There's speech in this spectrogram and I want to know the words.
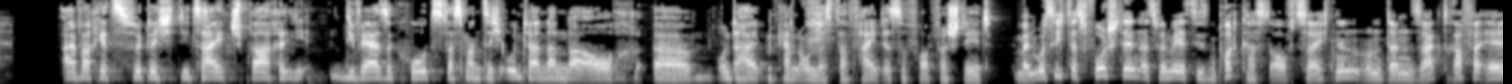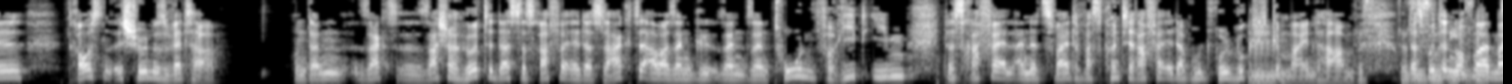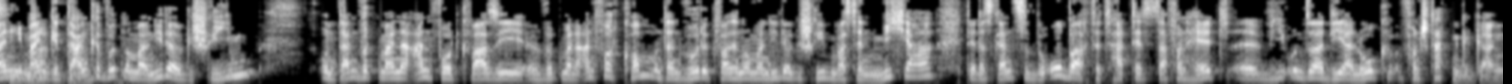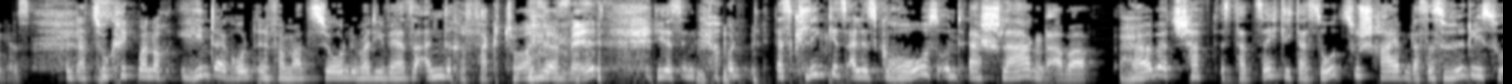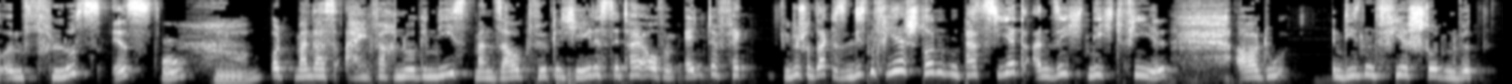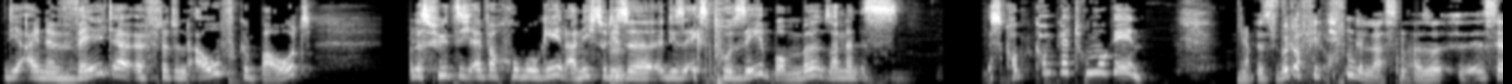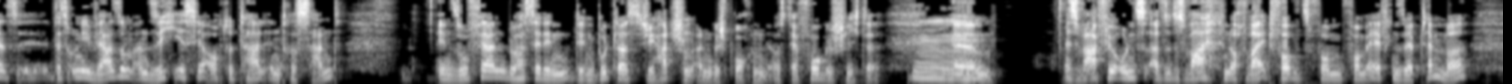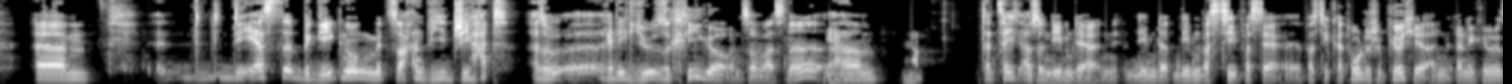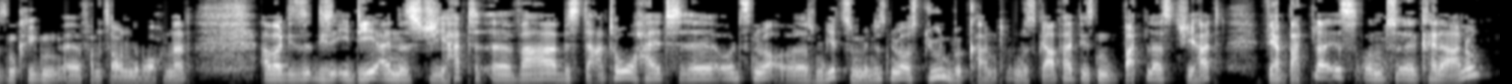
einfach jetzt wirklich die Zeichensprache, die, diverse Codes, dass man sich untereinander auch äh, unterhalten kann, ohne dass der Feind es sofort versteht. Man muss sich das vorstellen, als wenn wir jetzt diesen Podcast aufzeichnen und dann sagt Raphael, draußen ist schönes Wetter. Und dann sagt äh, Sascha hörte das, dass Raphael das sagte, aber sein, sein, sein Ton verriet ihm, dass Raphael eine zweite, was könnte Raphael da wohl wirklich mhm. gemeint haben? Das, das, das wird dann nochmal, mein, mein Gedanke ja. wird nochmal niedergeschrieben und dann wird meine Antwort quasi, wird meine Antwort kommen und dann würde quasi nochmal niedergeschrieben, was denn Micha, der das Ganze beobachtet hat, jetzt davon hält, äh, wie unser Dialog vonstatten gegangen ist. Und dazu kriegt man noch Hintergrundinformationen über diverse andere Faktoren der Welt, die das in, und das klingt jetzt alles groß und erschlagend, aber Herbert schafft es tatsächlich, das so zu schreiben, dass es wirklich so im Fluss ist mhm. und man das einfach nur genießt. Man saugt wirklich jedes Detail auf. Im Endeffekt, wie du schon sagtest, in diesen vier Stunden passiert an sich nicht viel, aber du, in diesen vier Stunden wird dir eine Welt eröffnet und aufgebaut und es fühlt sich einfach homogen an. Nicht so mhm. diese, diese Exposé-Bombe, sondern es, es kommt komplett homogen. Ja. Es wird auch viel offen gelassen. Also ist jetzt, das Universum an sich ist ja auch total interessant. Insofern, du hast ja den, den Butlers Dschihad schon angesprochen aus der Vorgeschichte. Mhm. Ähm, es war für uns, also das war noch weit vom, vom, vom 11. September, ähm, die erste Begegnung mit Sachen wie Dschihad, also äh, religiöse Kriege und sowas, ne? Ja. Ähm, ja tatsächlich, also neben der, neben der, neben was die, was der, was die katholische Kirche an religiösen Kriegen äh, vom Zaun gebrochen hat. Aber diese, diese Idee eines Dschihad äh, war bis dato halt äh, uns nur, also mir zumindest, nur aus Dune bekannt. Und es gab halt diesen Butlers Dschihad. Wer Butler ist und äh, keine Ahnung.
